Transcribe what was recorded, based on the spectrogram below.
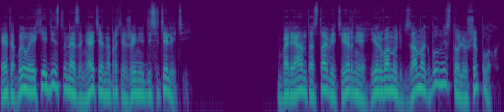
Это было их единственное занятие на протяжении десятилетий. Вариант оставить Эрни и рвануть в замок был не столь уж и плох.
